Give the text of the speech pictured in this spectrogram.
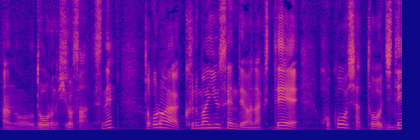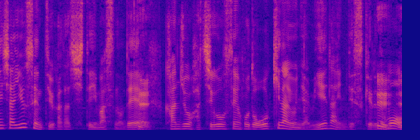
あの道路の広さなんですね。ところが車優先ではなくて歩行者と自転車優先という形していますのえでえ環状8号線ほど大きなようには見えないんですけれども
